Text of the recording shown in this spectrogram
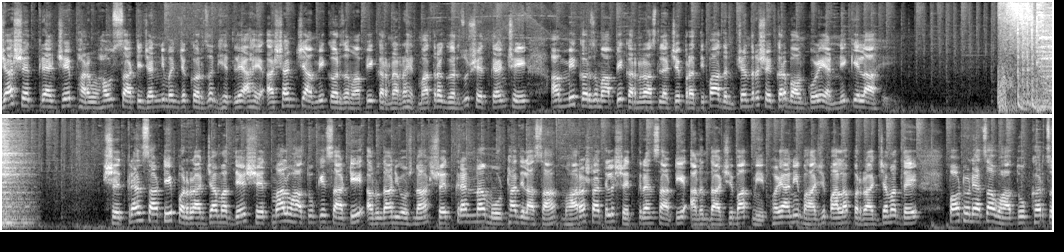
ज्या शेतकऱ्यांचे फार्म हाऊससाठी ज्यांनी म्हणजे कर्ज घेतले आहे अशांची आम्ही कर्जमाफी करणार नाहीत. मात्र गरजू शेतकऱ्यांची आम्ही कर्जमाफी करणार असल्याचे प्रतिपादन चंद्रशेखर बावनकुळे यांनी केलं आहे. शेतकऱ्यांसाठी परराज्यामध्ये शेतमाल वाहतुकीसाठी अनुदान योजना शेतकऱ्यांना मोठा दिलासा महाराष्ट्रातील शेतकऱ्यांसाठी आनंदाची बातमी फळे आणि भाजीपाला परराज्यामध्ये पाठवण्याचा वाहतूक खर्च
